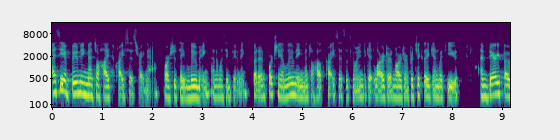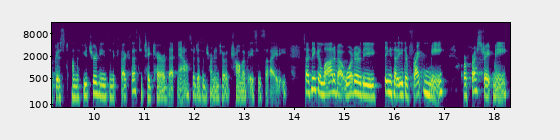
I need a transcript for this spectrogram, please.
I see a booming mental health crisis right now, or I should say looming. I don't want to say booming, but unfortunately, a looming mental health crisis is going to get larger and larger, and particularly again with youth. I'm very focused on the future needs and expects us to take care of that now so it doesn't turn into a trauma based society. So I think a lot about what are the things that either frighten me or frustrate me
